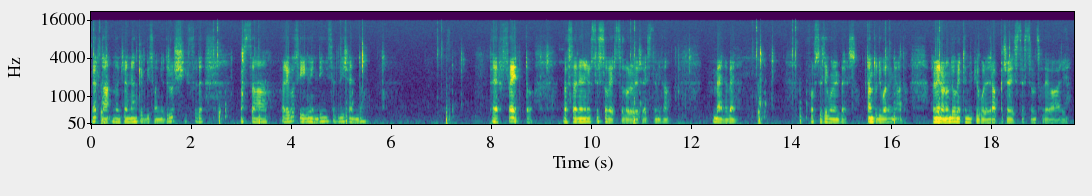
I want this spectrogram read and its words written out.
in realtà non c'è neanche bisogno dello shift basta fare così quindi mi state dicendo? Perfetto. Basta tenere lo stesso verso loro le ceste mi sa. Bene bene. Forse seguono il verso. Tanto di guadagnato almeno non devo mettermi più con le trap ceste stronzate varie.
